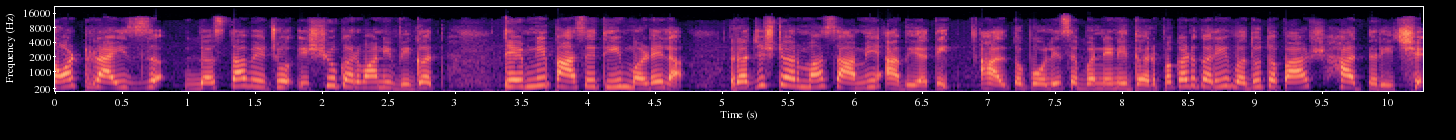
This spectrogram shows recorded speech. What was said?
નોટરાઇઝ દસ્તાવેજો ઇસ્યુ કરવાની વિગત તેમની પાસેથી મળેલા રજિસ્ટરમાં સામે આવી હતી. હાલ તો પોલીસે બંનેની ધરપકડ કરી વધુ તપાસ હાથ ધરી છે.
